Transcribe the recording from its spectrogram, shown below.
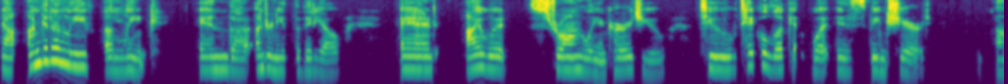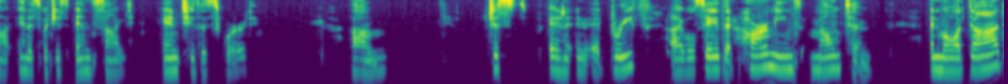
Now, I'm going to leave a link in the underneath the video, and I would strongly encourage you to take a look at what is being shared uh, in as much as insight into this word. Um, just in, in, at brief, I will say that Har means mountain, and Moadad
